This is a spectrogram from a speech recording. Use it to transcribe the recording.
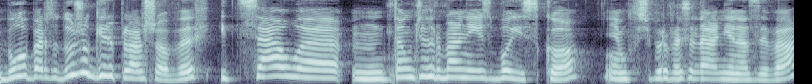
było bardzo dużo gier planszowych i całe, mm, tam gdzie normalnie jest boisko, nie wiem jak to się profesjonalnie nazywa,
